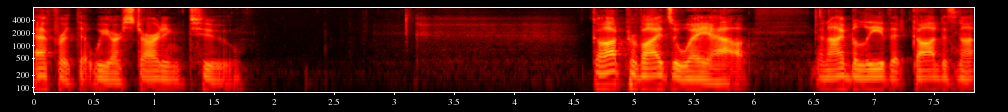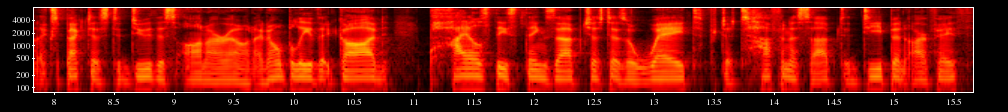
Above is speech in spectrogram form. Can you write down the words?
effort that we are starting to. God provides a way out. And I believe that God does not expect us to do this on our own. I don't believe that God piles these things up just as a way to, to, toughen us up, to deepen our faith.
